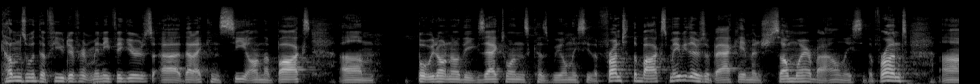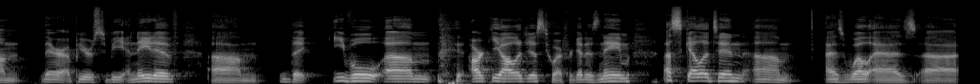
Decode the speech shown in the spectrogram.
comes with a few different minifigures uh, that I can see on the box. Um, but we don't know the exact ones because we only see the front of the box. Maybe there's a back image somewhere, but I only see the front. Um, there appears to be a native, um, the evil um, archaeologist, who I forget his name, a skeleton, um, as well as uh,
